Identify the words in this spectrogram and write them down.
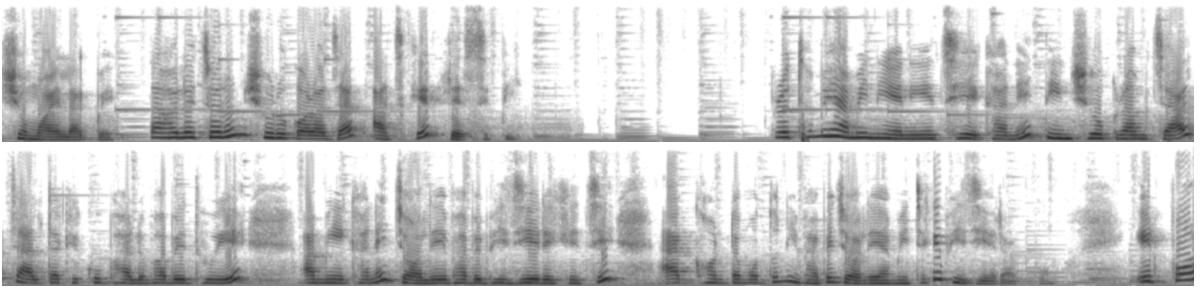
সময় লাগবে। তাহলে চলুন শুরু করা যাক আজকের রেসিপি প্রথমে আমি নিয়ে নিয়েছি এখানে তিনশো গ্রাম চাল। চালটাকে খুব ভালোভাবে ধুয়ে আমি এখানে জলে এভাবে ভিজিয়ে রেখেছি। এক ঘণ্টা মতন এভাবে জলে আমি এটাকে ভিজিয়ে রাখব। এরপর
